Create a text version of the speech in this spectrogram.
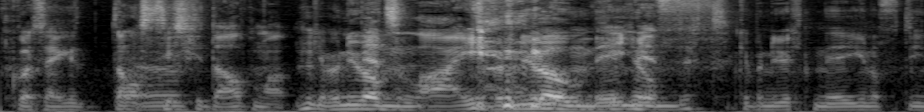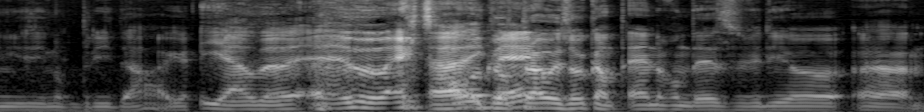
ik wou zeggen, drastisch gedaald, maar Ik heb er nu al, ik heb er nu al negen of, ik heb er nu echt 9 of 10 gezien op drie dagen. Ja, we, we hebben echt Eh, ik wil trouwens ook aan het einde van deze video. ehm,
